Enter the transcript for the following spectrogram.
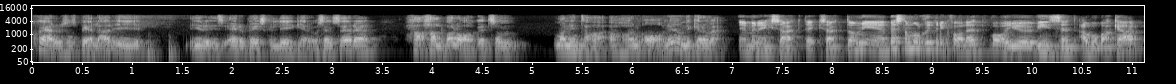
stjärnor som spelar i, i europeiska ligor och sen så är det ha- halva laget som man inte har, har en aning om vilka de är. Ja men exakt, exakt. De är, bästa målskytten i kvalet var ju Vincent Abubakar.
